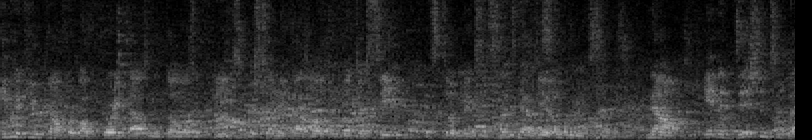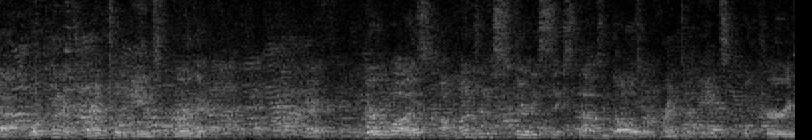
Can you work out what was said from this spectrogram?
even if you account for about forty thousand dollars of fees or seventy thousand dollars of fees, you'll see it still makes a sense Yeah, deal. sense. Now, in addition to that, what kind of rental gains were there? Okay. There was $136,000 of rental gains occurring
